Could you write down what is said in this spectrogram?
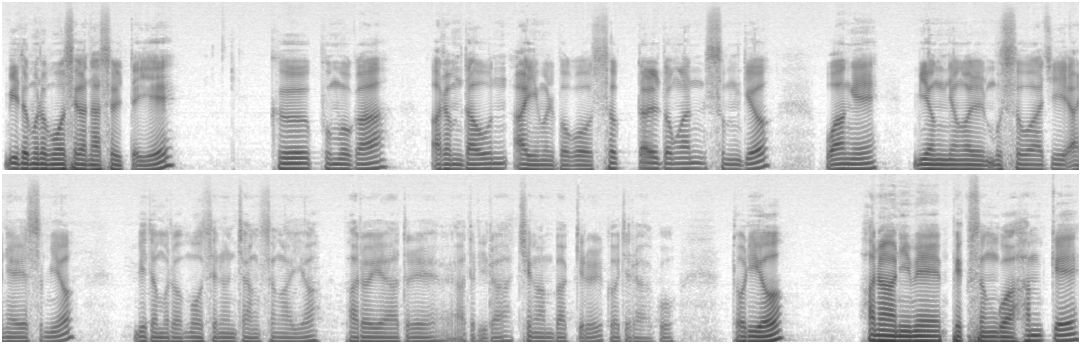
믿음으로 모세가 났을 때에 그 부모가 아름다운 아임을 보고 석 달 동안 숨겨 왕의 명령을 무서워하지 아니하였으며 믿음으로 모세는 장성하여 바로의 아들의 아들이라 칭함받기를 거절하고 도리어 하나님의 백성과 함께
